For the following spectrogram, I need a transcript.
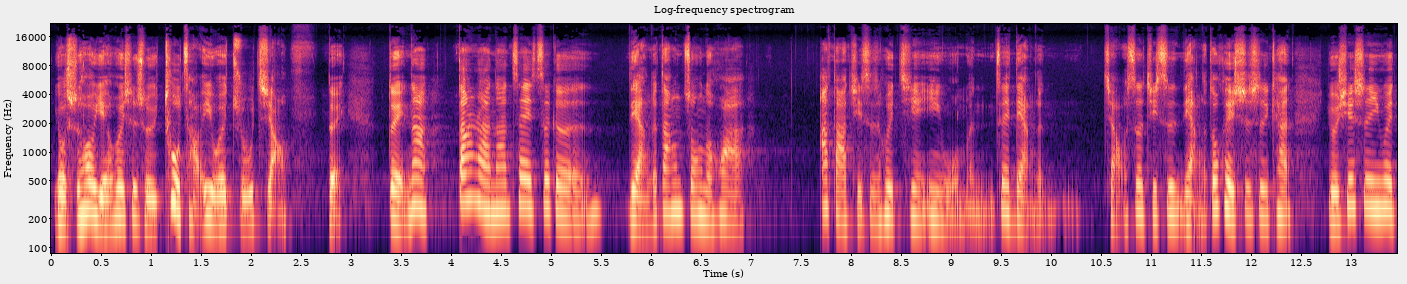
有时候也会是属于吐槽意为主角。对对，那当然呢，在这个两个当中的话，阿达其实会建议我们这两个角色，其实两个都可以试试看。有些是因为。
